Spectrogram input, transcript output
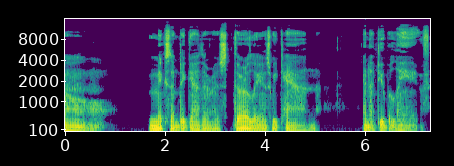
Oh, mix them together as thoroughly as we can. And I do believe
